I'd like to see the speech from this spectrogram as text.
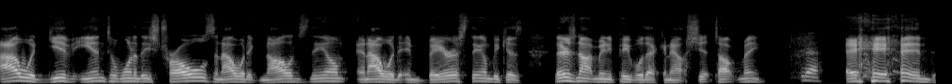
I would give in to one of these trolls and I would acknowledge them and I would embarrass them because there's not many people that can out shit talk me. Yeah. And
